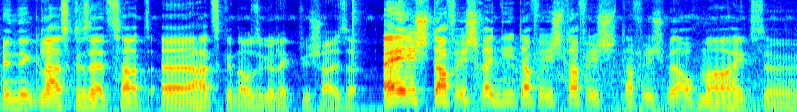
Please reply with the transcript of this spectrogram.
in den Glas gesetzt hat, äh, hat es genauso geleckt wie Scheiße. Ey, ich darf ich, Randy, darf ich, darf ich, darf ich will auch mal Hexe.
